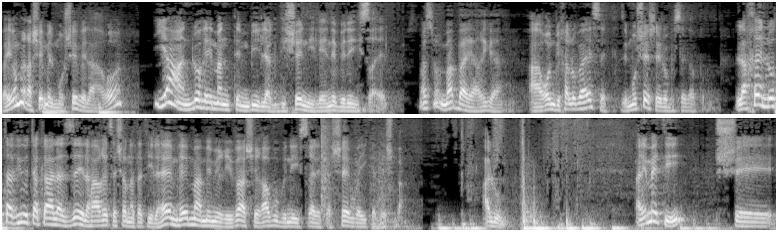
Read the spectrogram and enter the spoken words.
ויאמר השם אל משה ולאהרון, יען לא האמנתם בי להקדישני לעיני בני ישראל. מה זאת אומרת, מה הבעיה? רגע, אהרון בכלל לא בעסק, זה משה שלא בסדר פה. לכן לא תביאו את הקהל הזה לארץ אשר נתתי להם, המה ממריבה אשר רבו בני ישראל את השם ויקדש בם. עלום. האמת היא שיש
